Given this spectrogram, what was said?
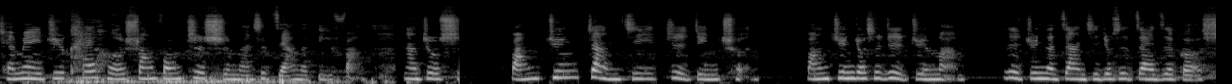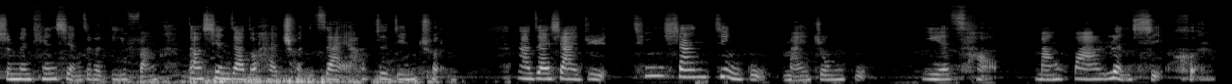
前面一句“开合双峰至石门”是怎样的地方？那就是皇军战机至今存。皇军就是日军嘛，日军的战机就是在这个石门天险这个地方，到现在都还存在啊，至今存。那再下一句“青山净谷埋忠骨，野草蛮花任血痕”。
